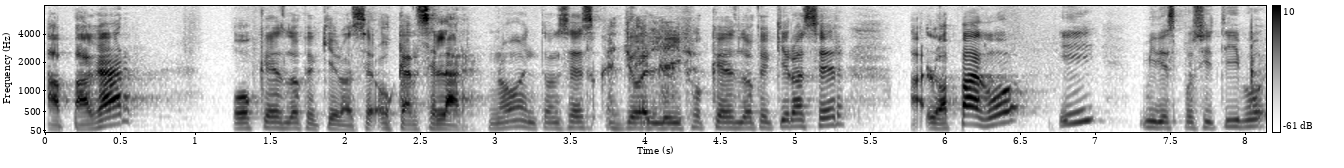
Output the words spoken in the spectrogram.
apagar o qué es lo que quiero hacer o cancelar, ¿no? Entonces yo elijo qué es lo que quiero hacer, lo apago y mi dispositivo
